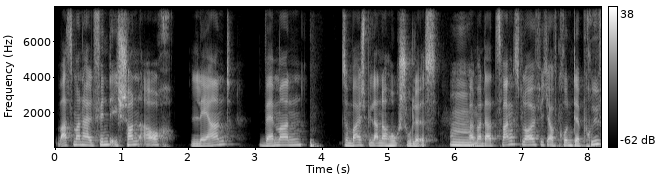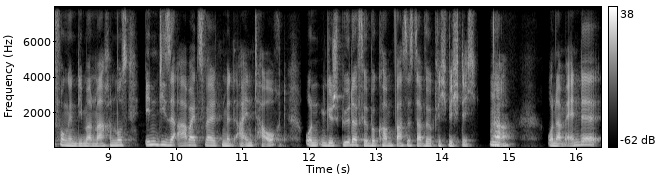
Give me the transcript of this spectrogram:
Was man halt, finde ich, schon auch lernt, wenn man zum Beispiel an der Hochschule ist Mhm. weil man da zwangsläufig aufgrund der Prüfungen, die man machen muss, in diese Arbeitswelten mit eintaucht und ein Gespür dafür bekommt, was ist da wirklich wichtig. Ja. Ja. Und am Ende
